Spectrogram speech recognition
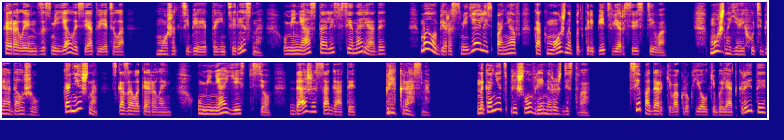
Кэролайн засмеялась и ответила, «Может, тебе это интересно? У меня остались все наряды». Мы обе рассмеялись, поняв, как можно подкрепить версию Стива. Можно я их у тебя одолжу?» «Конечно», — сказала Кэролайн. «У меня есть все, даже сагаты. Прекрасно». Наконец пришло время Рождества. Все подарки вокруг елки были открыты,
